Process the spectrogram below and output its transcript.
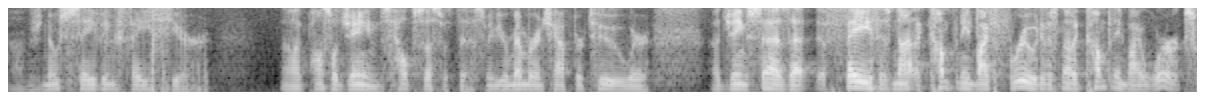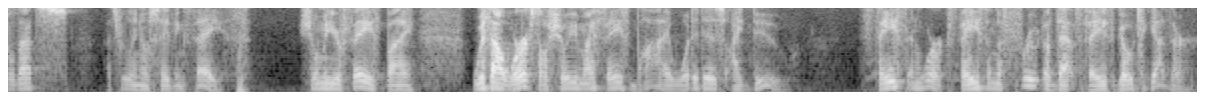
Uh, there's no saving faith here. Uh, Apostle James helps us with this. Maybe you remember in chapter 2 where uh, James says that faith is not accompanied by fruit. If it's not accompanied by works, well, that's, that's really no saving faith. Show me your faith by, without works, I'll show you my faith by what it is I do. Faith and work, faith and the fruit of that faith go together.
